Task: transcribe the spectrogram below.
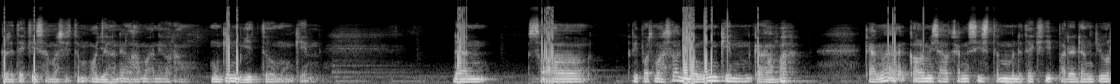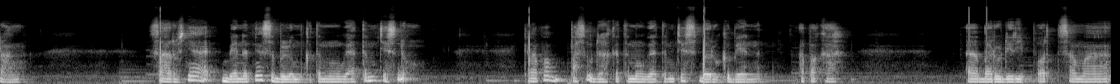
Terdeteksi sama sistem oh jalannya lama nih orang. Mungkin begitu mungkin. Dan soal report massal juga mungkin. Kenapa? Karena kalau misalkan sistem mendeteksi pada dang curang seharusnya Bennettnya sebelum ketemu Gatem Chess dong. Kenapa pas udah ketemu Gatem Chess baru ke Bennett apakah uh, baru di report sama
